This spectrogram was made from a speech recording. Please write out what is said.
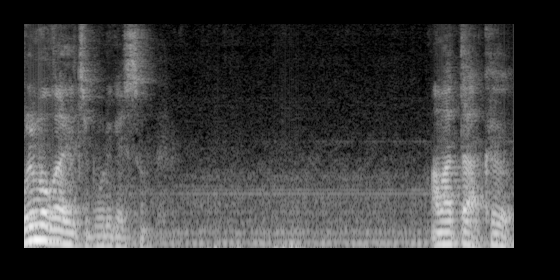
뭘 먹어야 될지 모르겠어. 아 맞다 그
